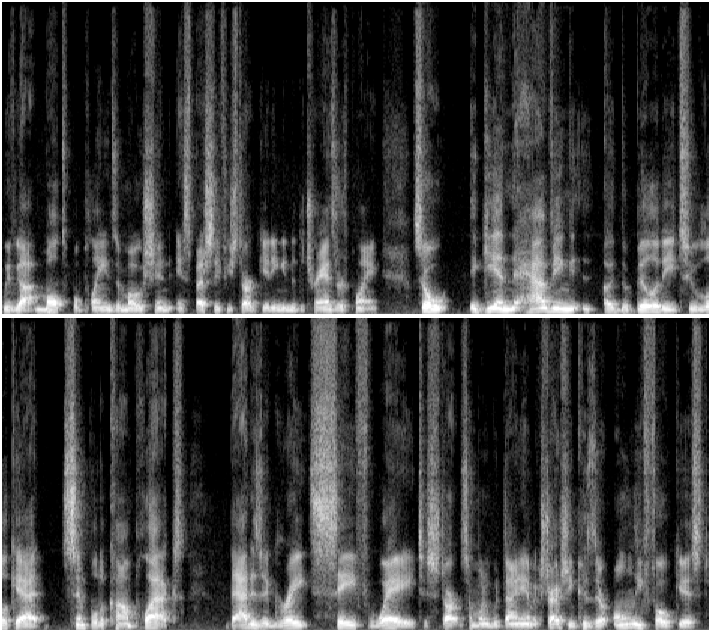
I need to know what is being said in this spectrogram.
we've got multiple planes of motion, especially if you start getting into the transverse plane. So again, having uh, the ability to look at simple to complex, that is a great safe way to start someone with dynamic stretching because they're only focused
